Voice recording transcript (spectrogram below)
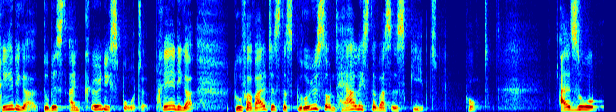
Prediger, du bist ein Königsbote. Prediger, du verwaltest das Größte und Herrlichste, was es gibt. Punkt. Also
